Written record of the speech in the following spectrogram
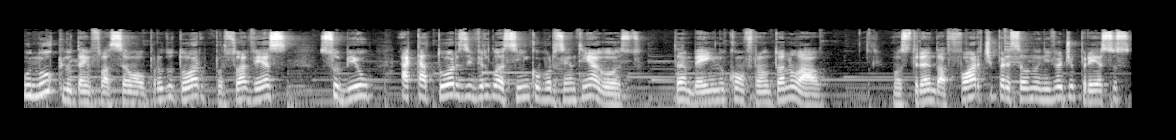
O núcleo da inflação ao produtor, por sua vez, subiu a 14,5% em agosto, também no confronto anual mostrando a forte pressão no nível de preços,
